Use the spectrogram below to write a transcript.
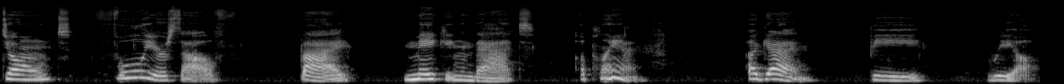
don't fool yourself by making that a plan. Again, be real.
